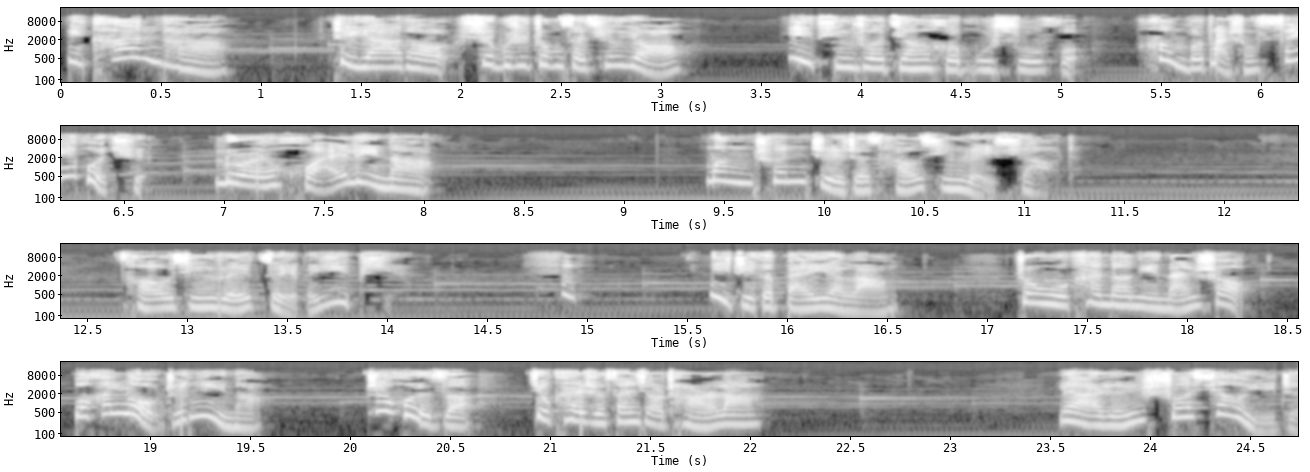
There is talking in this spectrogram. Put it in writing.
你看他，这丫头是不是重色轻友？一听说江河不舒服，恨不得马上飞过去落人怀里呢。孟春指着曹新蕊笑着。曹新蕊嘴巴一撇，哼，你这个白眼狼，中午看到你难受，我还搂着你呢，这会子就开始翻小肠了。俩人说笑一阵，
